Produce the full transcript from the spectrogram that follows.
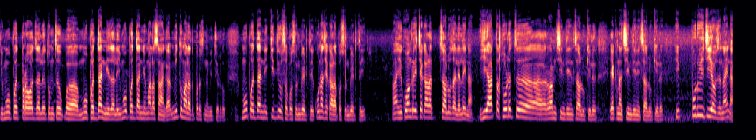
ती मोफत प्रवास झालं तुमचं मोफत धान्य झालं. मोफत धान्य मला सांगा. मी तुम्हाला आता प्रश्न विचारतो. मोफत धान्य किती दिवसापासून भेटते कोणाच्या काळापासून भेटते हां हे काँग्रेसच्या काळात चालू झालेलं आहे ना? ही आता थोडंच अं, राम शिंदेने चालू केलं. एकनाथ शिंदेने चालू केलं. ही पूर्वीची योजना आहे ना?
